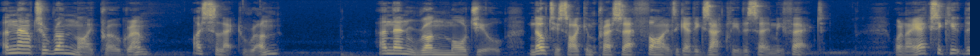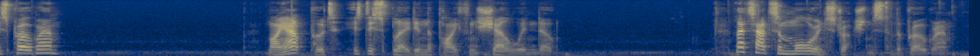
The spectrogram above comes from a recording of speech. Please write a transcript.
And now to run my program, I select Run, and then Run Module. Notice I can press F5 to get exactly the same effect. When I execute this program, my output is displayed in the Python shell window. Let's add some more instructions to the program.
